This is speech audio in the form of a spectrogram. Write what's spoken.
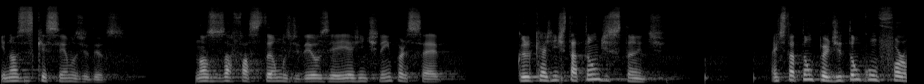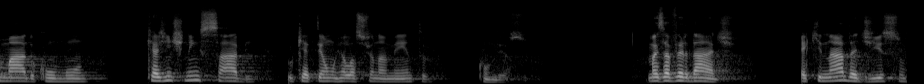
e nós esquecemos de Deus. Nós nos afastamos de Deus e aí a gente nem percebe. Porque a gente está tão distante, a gente está tão perdido, tão conformado com o mundo, que a gente nem sabe o que é ter um relacionamento com Deus. Mas a verdade é que nada disso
